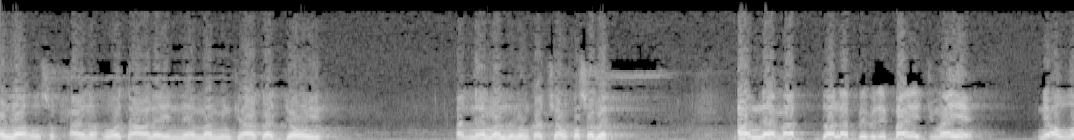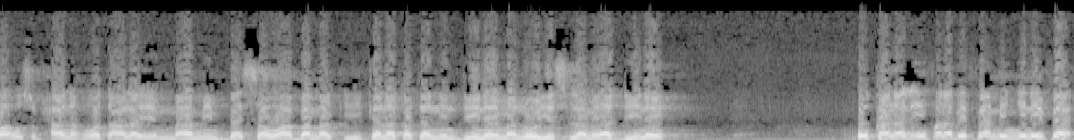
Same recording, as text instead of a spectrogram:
الله سبحانه وتعالى إنما منك أكد جوي النعمة ننكا تشان قصبه النعمة دولة ببلي باي جمعيه ni allahu subhanahu wa ta'ala ye maa min bɛ sawaba ma k'i kɛnɛ ka taa nin diinɛ in ma n'o ye silamɛya diinɛ ye o kanali in fana bɛ fɛn min ɲini fɛ.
